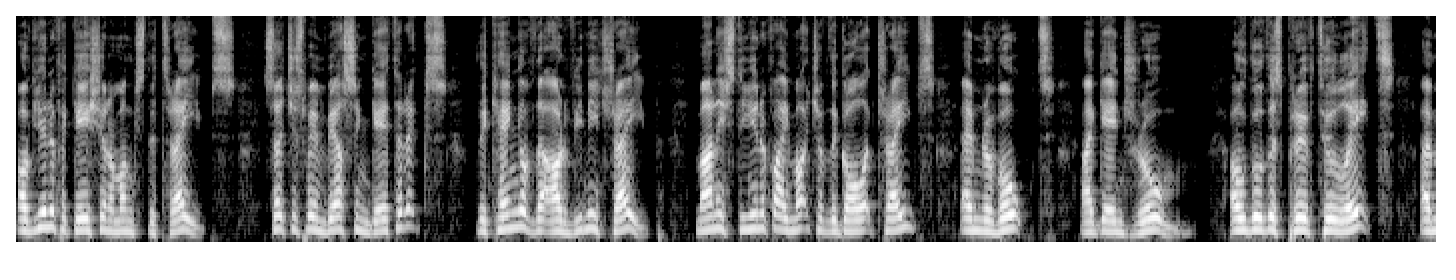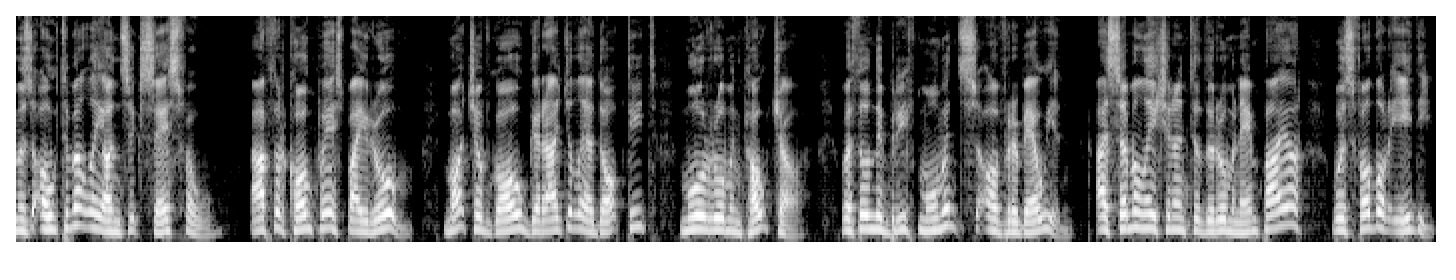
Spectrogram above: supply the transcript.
of unification amongst the tribes, such as when Vercingetorix, the king of the Arverni tribe, managed to unify much of the Gallic tribes in revolt against Rome, although this proved too late and was ultimately unsuccessful. After conquest by Rome, much of Gaul gradually adopted more Roman culture, with only brief moments of rebellion. Assimilation into the Roman Empire was further aided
